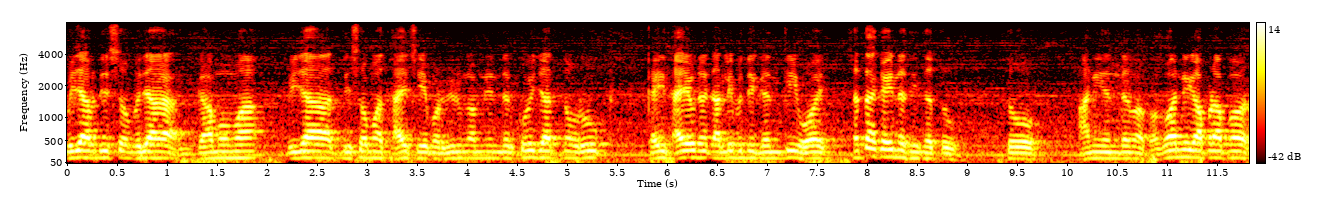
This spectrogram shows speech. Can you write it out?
બીજા દેશો, બીજા ગામોમાં, બીજા દેશોમાં થાય છે, પણ વિરુંગામની અંદર કોઈ જાતનો રોગ કંઈ થાય એવું નથી. આટલી બધી ગંદકી હોય, છતાં કંઈ નથી થતું. તો આની અંદરમાં ભગવાનની આપણા પર,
